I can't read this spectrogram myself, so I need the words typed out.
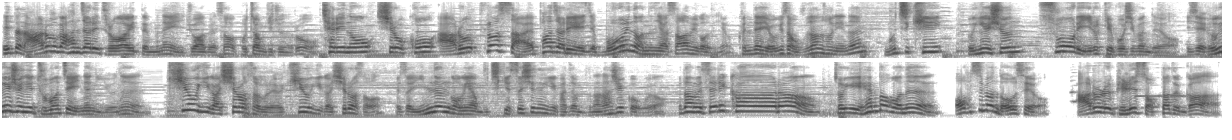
일단 아루가 한 자리 들어가기 때문에 이 조합에서 고점 기준으로 체리노, 시로코, 아루 플러스 알파 자리에 이제 뭘 넣느냐 싸움이거든요. 근데 여기서 우선순위는 무치키, 응애슌, 수홀이 이렇게 보시면 돼요. 이제 응애슌이 두 번째 있는 이유는 키우기가 싫어서 그래요. 키우기가 싫어서. 그래서 있는 거 그냥 무치키 쓰시는 게 가장 무난하실 거고요. 그 다음에 세리카랑 저기 햄버거는 없으면 넣으세요. 아루를 빌릴 수 없다든가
